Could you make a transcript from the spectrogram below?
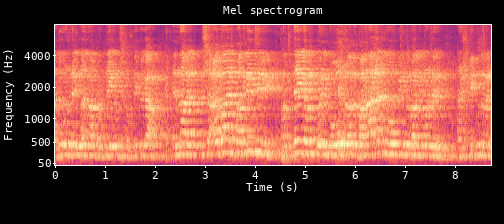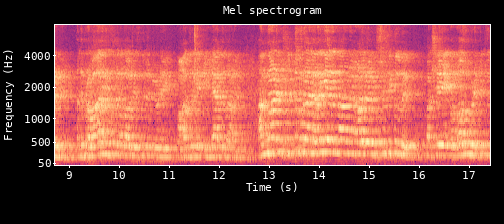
അതുകൊണ്ട് അത് നാം പ്രത്യേകം ശ്രദ്ധിക്കുക. എന്നാൽ ഷാബാൻ പതിനഞ്ചിന് പ്രത്യേകം ഒരു നോമ്പ് അത് ബറാത്ത് നോമ്പ് എന്ന് പറഞ്ഞുകൊണ്ട് അനുഷ്ഠിക്കുന്നവരുണ്ട്. അത് വസല്ലമയുടെ മാതൃക ഇല്ലാത്തതാണ് അന്നാണ് വിശുദ്ധ ഖുർആൻ ഇറങ്ങിയതെന്നാണ് ആളുകൾ വിശ്വസിക്കുന്നത്. പക്ഷേ അള്ളാഹു പഠിപ്പിച്ചു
